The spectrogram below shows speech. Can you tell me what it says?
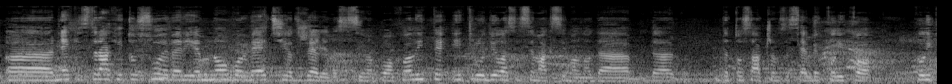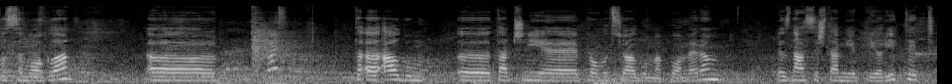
Uh, neki strah i to sujever je mnogo veći od želje da se svima pohvalite i trudila sam se maksimalno da, da, da to sačuvam za sebe koliko, koliko sam mogla. Uh, ta, album, uh, tačnije promociju albuma pomeram. Zna se šta mi je prioritet.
